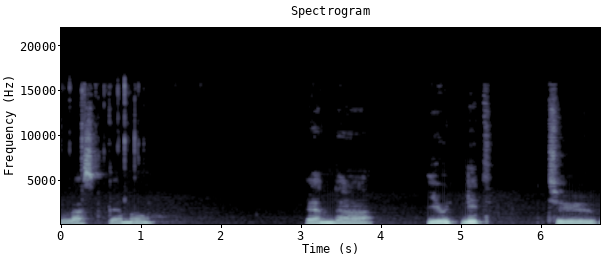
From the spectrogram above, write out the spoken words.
clasp demo. And uh, you need to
